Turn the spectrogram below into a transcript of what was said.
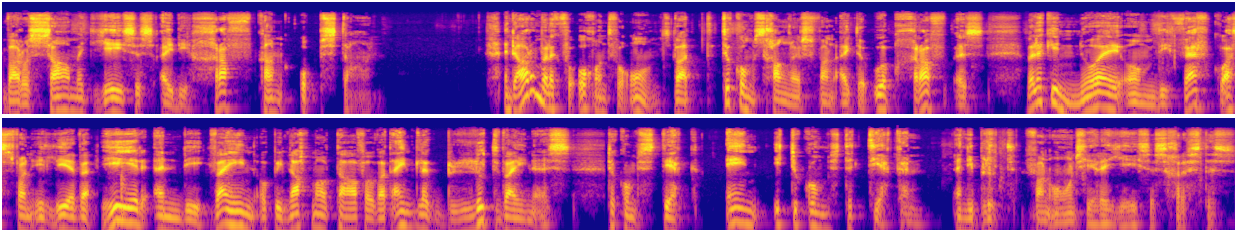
waar ons saam met Jesus uit die graf kan opstaan. En daarom wil ek vir oggend vir ons wat toekomsgangers vanuit 'n oop graf is, wil ek u nooi om die verfkwas van u lewe hier in die wyn op die nagmaaltafel wat eintlik bloedwyn is, te kom steek en u toekoms te teken in die bloed van ons Here Jesus Christus.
